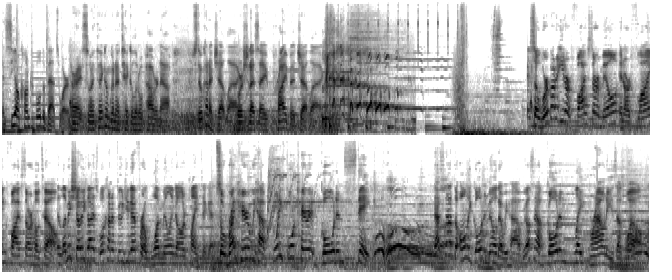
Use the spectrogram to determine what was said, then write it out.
and see how comfortable the beds were. All right, so I think I'm gonna take a little power nap. I'm Still kind of jet lag. Or should I say private jet lag. So we're about to eat our five-star meal in our flying five-star hotel. And let me show you guys what kind of food you get for a $1 million plane ticket. So right here we have 24 karat golden steak. That's not the only golden meal that we have. We also have golden flake brownies as well. Oh,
